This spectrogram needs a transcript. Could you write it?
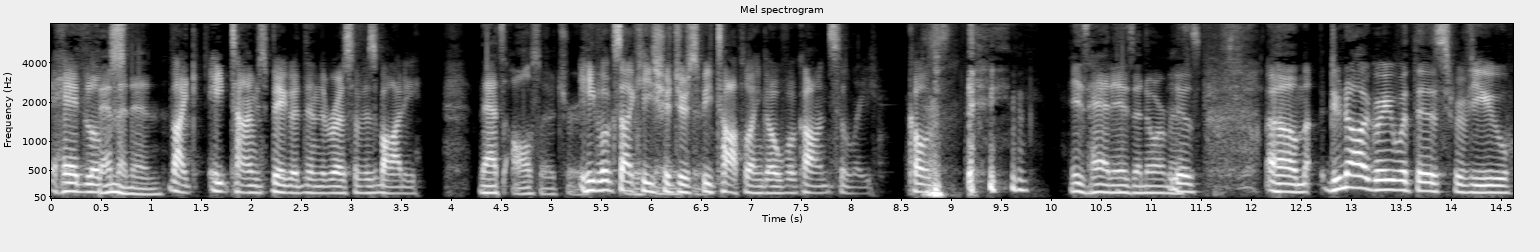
head looks feminine. like eight times bigger than the rest of his body. That's also true. He looks like he should just true. be toppling over constantly. Cause His head is enormous. yes. Um, do not agree with this review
